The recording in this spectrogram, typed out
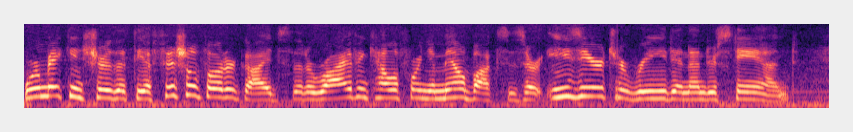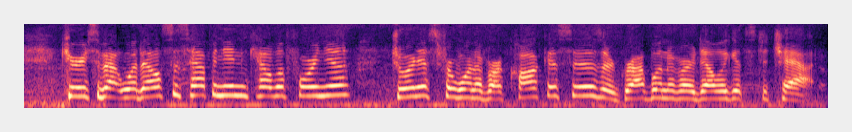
we're making sure that the official voter guides that arrive in California mailboxes are easier to read and understand. Curious about what else is happening in California? Join us for one of our caucuses or grab one of our delegates to chat.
